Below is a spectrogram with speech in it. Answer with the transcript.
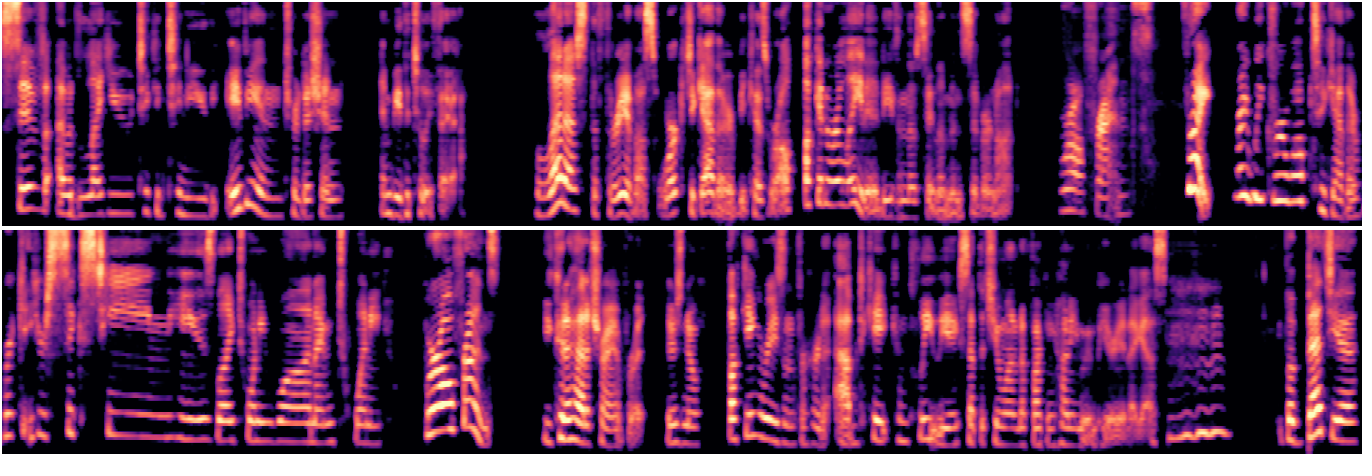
Civ, I would like you to continue the avian tradition and be the Tuuli Thea. Let us, the three of us, work together because we're all fucking related, even though Salem and Civ are not. We're all friends. Right, right, we grew up together. We're, you're 16, he's like 21, I'm 20. We're all friends. You could have had a triumvirate. There's no fucking reason for her to abdicate completely except that she wanted a fucking honeymoon period, I guess. But Betia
